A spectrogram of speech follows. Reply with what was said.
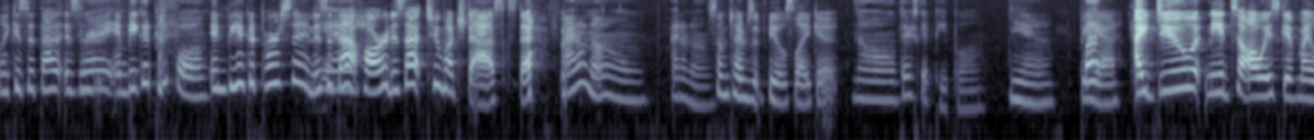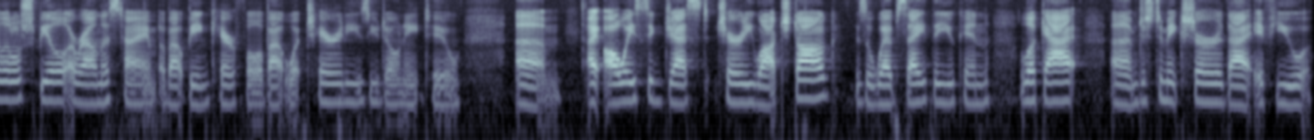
like is it that is it Right. And be good people. and be a good person is it that hard is that too much to ask Steph I don't know. I don't know. sometimes it feels like it No, there's good people. Yeah. But, But- yeah, I do need to always give my little spiel around this time about being careful about what charities you donate to. Um, I always suggest Charity Watchdog is a website that you can look at um, just to make sure that if you,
